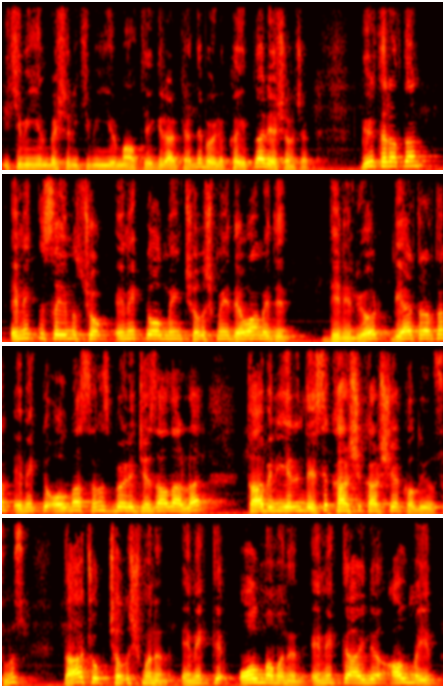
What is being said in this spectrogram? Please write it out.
2025'ten 2026'ya girerken de böyle kayıplar yaşanacak. Bir taraftan emekli sayımız çok, emekli olmayın, çalışmaya devam edin deniliyor. Diğer taraftan emekli olmazsanız böyle cezalarla tabiri yerindeyse karşı karşıya kalıyorsunuz. Daha çok çalışmanın, emekli olmamanın, emekli aylığı almayıp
